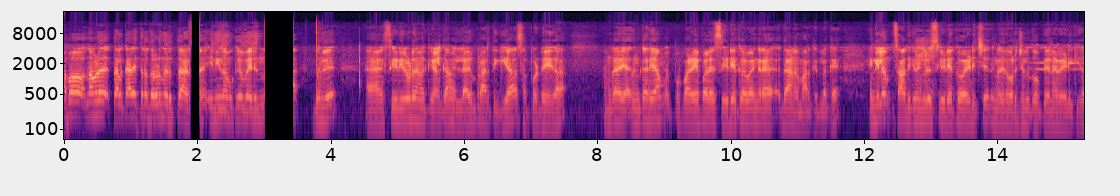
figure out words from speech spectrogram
അപ്പോൾ നമ്മൾ തൽക്കാലം ഇത്രത്തോട് നിർത്താണ്. ഇനി നമുക്ക് വരുന്ന സി ഡിയിലൂടെ നമുക്ക് കേൾക്കാം. എല്ലാവരും പ്രാർത്ഥിക്കുക സപ്പോർട്ട് ചെയ്യുക. നമുക്കറിയാം നിങ്ങൾക്കറിയാം ഇപ്പോൾ പഴയ പോലെ സി ഡി ഒക്കെ ഭയങ്കര ഇതാണ് മാർക്കറ്റിലൊക്കെ എങ്കിലും സാധിക്കുമെങ്കിൽ സി ഡി ഒക്കെ മേടിച്ച് നിങ്ങൾ ഒറിജിനൽ കോപ്പി തന്നെ മേടിക്കുക.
